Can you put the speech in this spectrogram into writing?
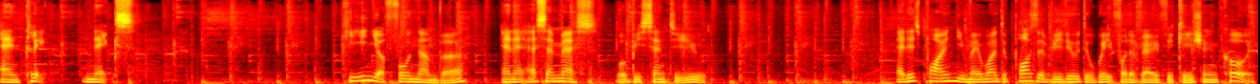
and click next. Key in your phone number and an SMS will be sent to you. At this point, you may want to pause the video to wait for the verification code,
